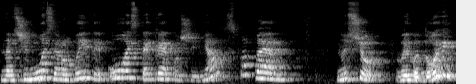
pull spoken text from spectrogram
навчимося робити ось таке кошеня з паперу. Ну що, ви готові?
